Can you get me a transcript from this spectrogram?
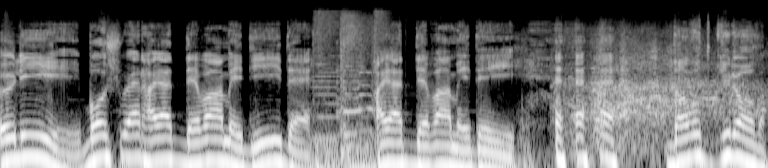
ölü iyi. Boş ver hayat devam ediyi de. Hayat devam edeyi. Davut Güloğlu.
